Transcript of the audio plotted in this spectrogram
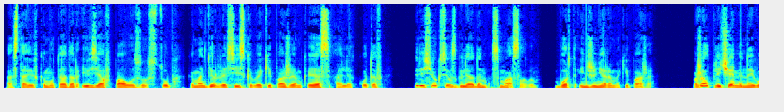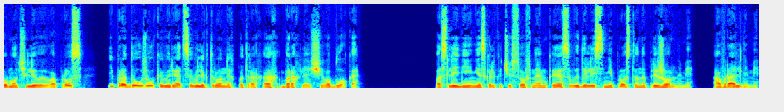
Оставив коммутатор и взяв паузу СЦУП, командир российского экипажа МКС Олег Котов пересекся взглядом с Масловым, борт-инженером экипажа, пожал плечами на его молчаливый вопрос и продолжил ковыряться в электронных потрохах барахлящего блока. Последние несколько часов на МКС выдались не просто напряженными, авральными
